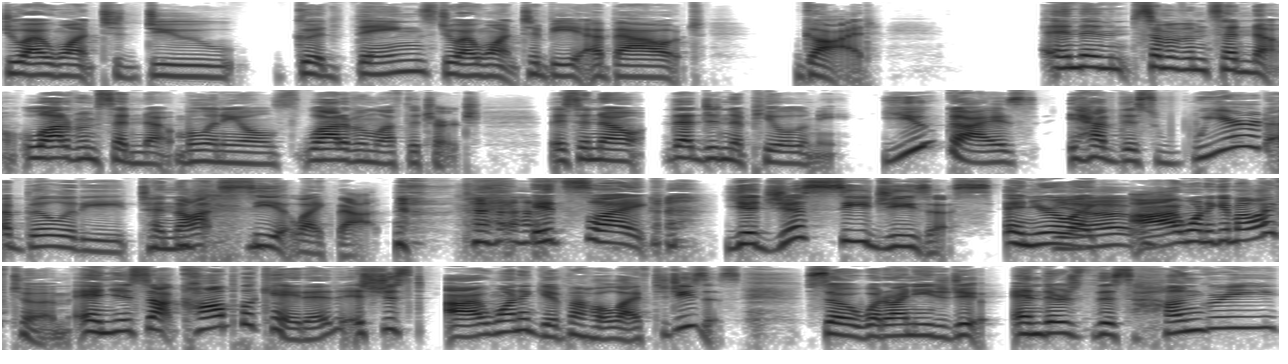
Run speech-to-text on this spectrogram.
Do I want to do good things? Do I want to be about God? And then some of them said no. A lot of them said no. Millennials, a lot of them left the church. They said, no, that didn't appeal to me. You guys have this weird ability to not see it like that. it's like you just see Jesus and you're like, I want to give my life to him. And it's not complicated. It's just, I want to give my whole life to Jesus. So what do I need to do? And there's this hungry,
